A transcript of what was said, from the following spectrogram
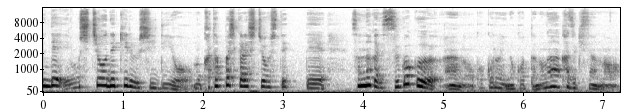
で視聴できる CD をもう片っ端から視聴してってその中ですごくあの心に残ったのが和樹さんの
